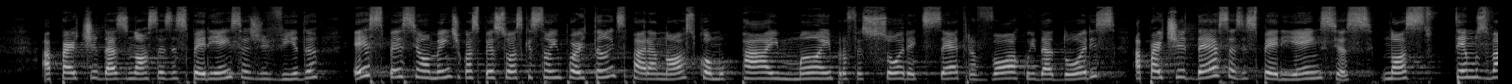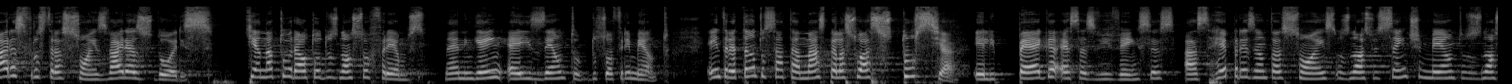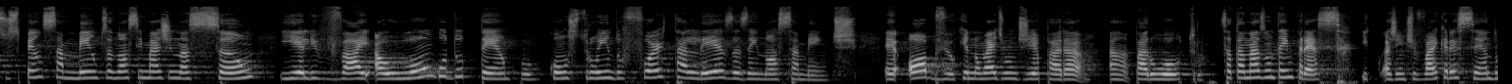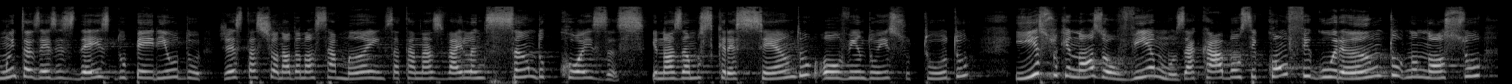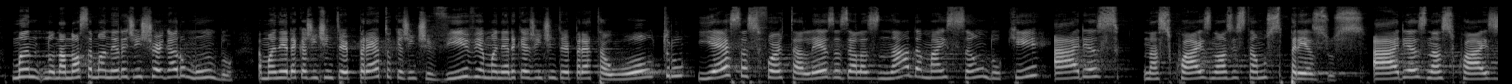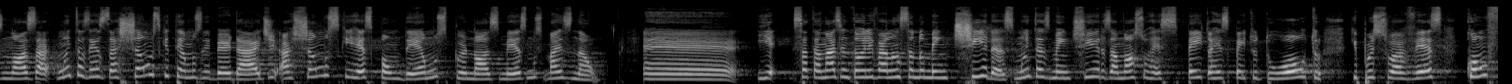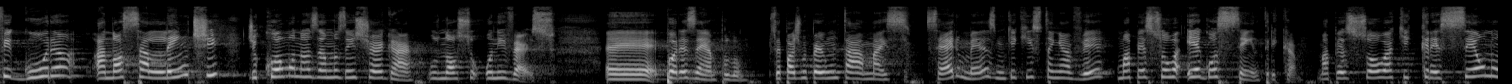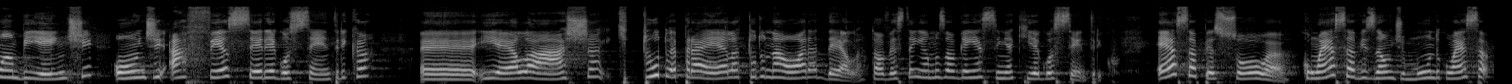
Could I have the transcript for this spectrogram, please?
a partir das nossas experiências de vida, especialmente com as pessoas que são importantes para nós, como pai, mãe, professor, etc., vó, cuidadores. A partir dessas experiências, nós temos várias frustrações, várias dores, que é natural, todos nós sofremos, né? ninguém é isento do sofrimento. Entretanto, Satanás, pela sua astúcia, ele pega essas vivências, as representações, os nossos sentimentos, os nossos pensamentos, a nossa imaginação, e ele vai, ao longo do tempo, construindo fortalezas em nossa mente. É óbvio que não é de um dia para, uh, para o outro. Satanás não tem pressa. E a gente vai crescendo. Muitas vezes, desde o período gestacional da nossa mãe, Satanás vai lançando coisas. E nós vamos crescendo, ouvindo isso tudo. E isso que nós ouvimos acabam se configurando no nosso, na nossa maneira de enxergar o mundo. A maneira que a gente interpreta o que a gente vive, a maneira que a gente interpreta o outro. E essas fortalezas, elas nada mais são do que áreas nas quais nós estamos presos, áreas nas quais nós muitas vezes achamos que temos liberdade, achamos que respondemos por nós mesmos, mas não. É, e Satanás, então, ele vai lançando mentiras, muitas mentiras a nosso respeito, a respeito do outro, que por sua vez configura a nossa lente de como nós vamos enxergar o nosso universo. É, por exemplo, você pode me perguntar, mas sério mesmo? O que, que isso tem a ver? Uma pessoa egocêntrica, uma pessoa que cresceu num ambiente onde a fez ser egocêntrica, é, e ela acha que tudo é para ela, tudo na hora dela. Talvez tenhamos alguém assim aqui, egocêntrico. Essa pessoa, com essa visão de mundo, com essa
